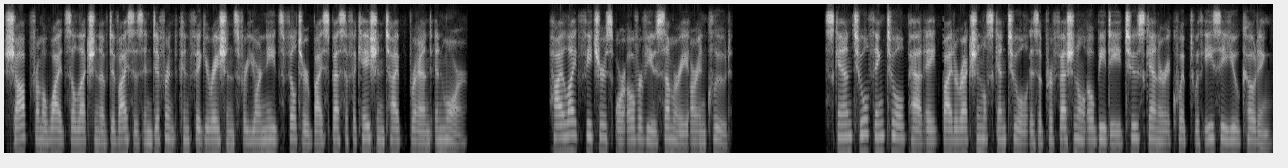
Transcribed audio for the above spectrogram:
shop from a wide selection of devices in different configurations for your needs filter by specification type brand and more. Highlight features or overview summary are include. Scan Tool Thinktool Pad 8 Bidirectional Scan Tool is a professional OBD2 scanner equipped with ECU coding.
